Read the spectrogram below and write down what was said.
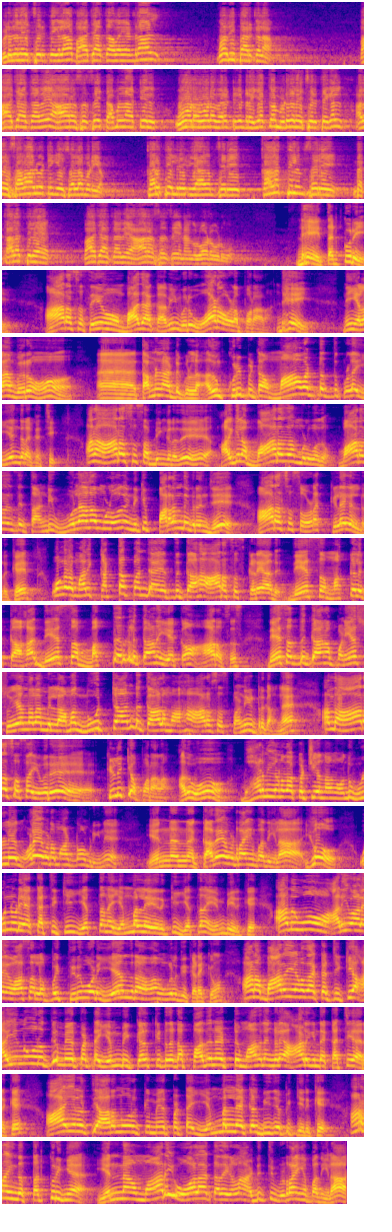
விடுதலை சிறுத்தைகளா பாஜகவை என்றால் மோதி பார்க்கலாம். பாஜகவை ஆர் எஸ் எஸ் தமிழ்நாட்டில் ஓட ஓட விரட்டுகின்ற இயக்கம் விடுதலை சிறுத்தைகள் அதை சவால் விட்டு இங்கே சொல்ல முடியும். கருத்தியல் ரீதியாகவும் சரி களத்திலும் சரி இந்த களத்தில் பாஜகவை ஆர் எஸ் எஸ் நாங்கள் ஓட விடுவோம். டேய் தற்குறி. ஆர்எஸ்எஸ்ஸையும் பாஜகவையும் வெறும் ஓட ஓட போறாராம். டேய் நீங்கெல்லாம் வெறும் தமிழ்நாட்டுக்குள்ளே தமிழ்நாட்டுக்குள்ள அதுவும் குறிப்பிட்ட மாவட்டத்துக்குள்ள இயங்குற கட்சி. ஆனால் ஆர்எஸ்எஸ் அப்படிங்கிறது அகில பாரதம் முழுவதும் பாரதத்தை தாண்டி உலகம் முழுவதும் இன்னைக்கு பறந்து விரைஞ்சு ஆர்எஸ்எஸோட கிளைகள் இருக்கு. உங்களை மாதிரி கட்ட பஞ்சாயத்துக்காக ஆர்எஸ்எஸ் கிடையாது. தேச மக்களுக்காக தேச பக்தர்களுக்கான இயக்கம் ஆர்எஸ்எஸ். தேசத்துக்கான பணியை சுயநலம் இல்லாமல் நூற்றாண்டு காலமாக ஆர்எஸ்எஸ் பண்ணிட்டு இருக்காங்க. அந்த ஆர்எஸ்எஸ்ஸை இவர் கிழிக்க போகிறாராம் அதுவும் பாரதிய ஜனதா கட்சியை நாங்கள் வந்து உள்ளே நுழைய விட மாட்டோம் அப்படின்னு என்னென்ன கதையை விடுறாங்க பார்த்தீங்களா? யோ உன்னுடைய கட்சிக்கு எத்தனை எம்எல்ஏ இருக்கு எத்தனை எம்பி இருக்கு? அதுவும் அறிவாலய வாசலில் போய் திருவோடு ஏந்திரா தான் உங்களுக்கு கிடைக்கும். ஆனால் பாரதிய ஜனதா கட்சிக்கு ஐநூறுக்கும் மேற்பட்ட எம்பிக்கள் கிட்டத்தட்ட பதினெட்டு மாநிலங்களே ஆளுகின்ற கட்சியா இருக்கு. ஆயிரத்தி அறுநூறுக்கு மேற்பட்ட எம்எல்ஏக்கள் பிஜேபிக்கு இருக்கு. ஆனால் இந்த தற்குறிங்க என்ன மாதிரி ஓலா கதைகள்லாம் அடித்து விடுறாங்க பார்த்தீங்களா?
